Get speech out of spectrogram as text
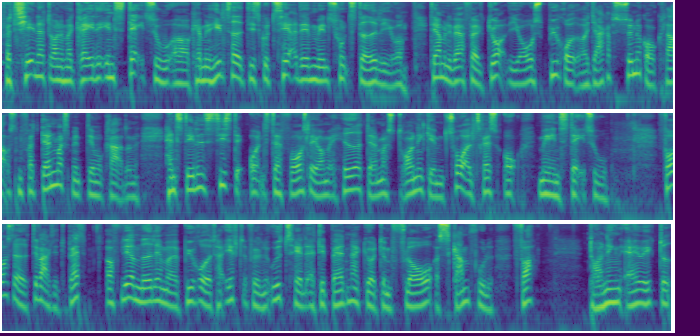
Fortjener dronning Margrethe en statue, og kan man hele taget diskutere det, mens hun stadig lever? Det har man i hvert fald gjort i Aarhus Byråd, og Jakob Søndergaard Clausen fra Danmarksdemokraterne, han stillede sidste onsdag forslag om at hedre Danmarks dronning gennem 52 år med en statue. Forslaget det vagte debat, og flere medlemmer af byrådet har efterfølgende udtalt, at debatten har gjort dem flove og skamfulde, for dronningen er jo ikke død.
